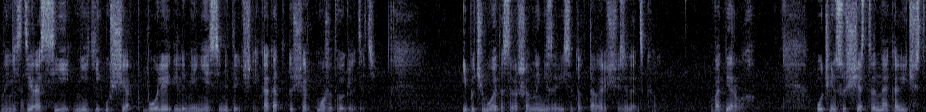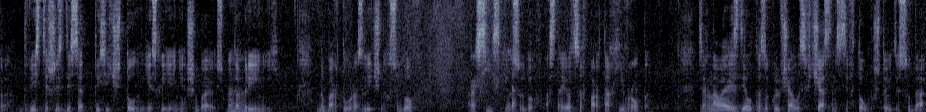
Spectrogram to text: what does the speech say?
Нанести России некий ущерб, более или менее симметричный. Как этот ущерб может выглядеть? И почему это совершенно не зависит от товарища Зеленского? Во-первых, очень существенное количество, 260 тысяч тонн, если я не ошибаюсь, удобрений на борту различных судов, российских Да. судов, остается в портах Европы. Зерновая сделка заключалась в частности в том, что эти суда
